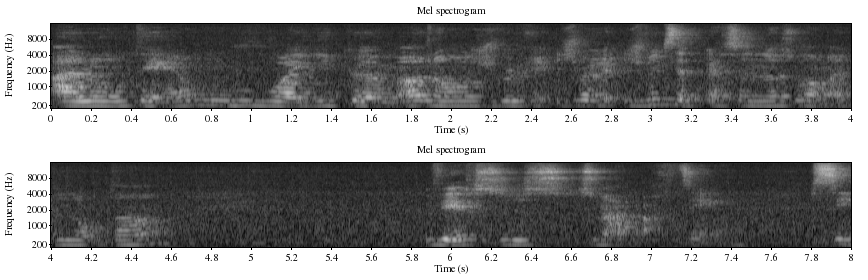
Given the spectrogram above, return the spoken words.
à long terme, ou vous voyez comme, oh non, je veux, je veux, je veux que cette personne-là soit dans ma vie longtemps, versus tu m'appartiens. C'est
